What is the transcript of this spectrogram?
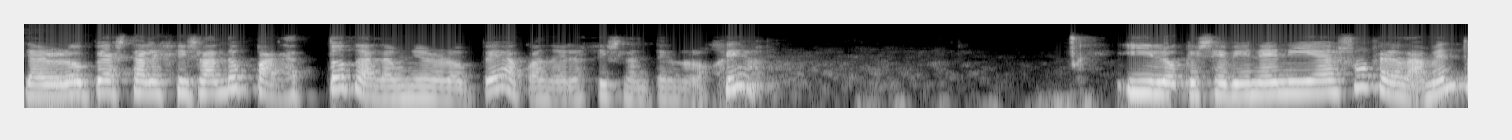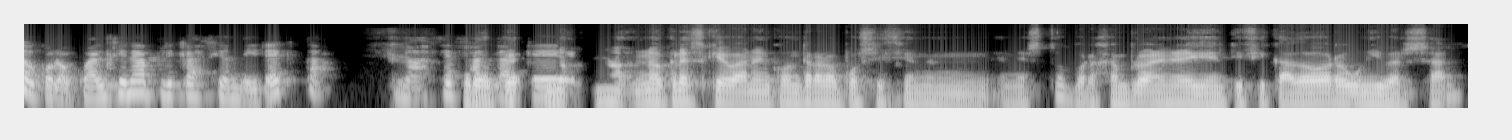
La Unión Europea está legislando para toda la Unión Europea cuando legislan tecnología. Y lo que se viene en IA es un reglamento, con lo cual tiene aplicación directa. No hace falta que. No, crees que van a encontrar oposición en, esto? Por ejemplo, en el identificador universal.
